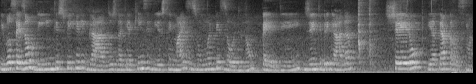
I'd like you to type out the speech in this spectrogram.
E vocês ouvintes, fiquem ligados, daqui a 15 dias tem mais um episódio, não perde, hein? Gente, obrigada, cheiro e até a próxima.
